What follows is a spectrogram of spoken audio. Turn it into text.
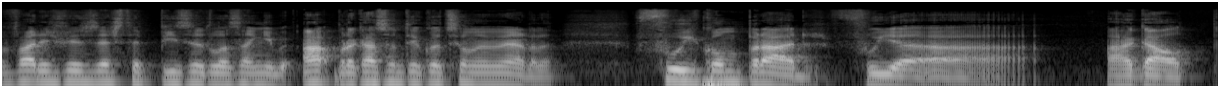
várias vezes desta pizza de lasanha. Ah, por acaso ontem aconteceu uma merda. Fui comprar. Fui a. à Galp.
